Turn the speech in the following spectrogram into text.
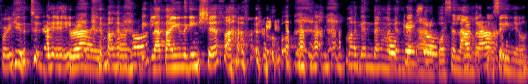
for you today. right. Mga Uh-huh. bigla tayong naging chef ha. magandang magandang Okay, so, araw po. Salamat po sa inyo.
